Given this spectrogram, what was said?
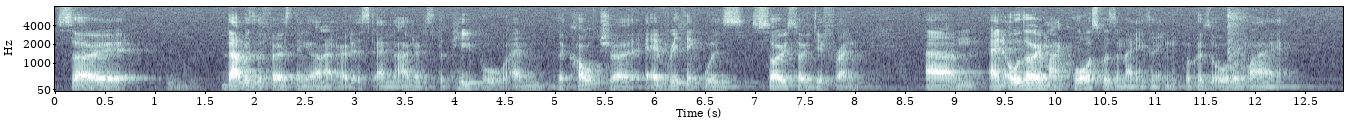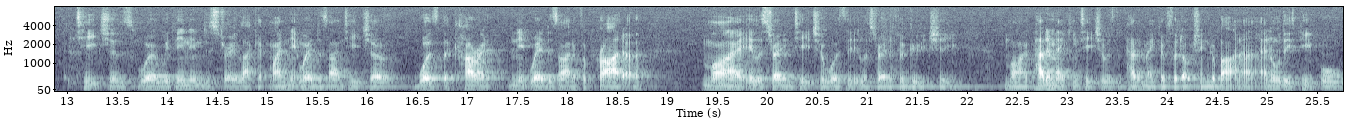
So that was the first thing that I noticed, and I noticed the people and the culture. Everything was so so different. Um, and although my course was amazing because all of my teachers were within industry, like my knitwear design teacher was the current knitwear designer for Prada. My illustrating teacher was the illustrator for Gucci my pattern making teacher was the pattern maker for Dolce & Gabbana, and all these people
